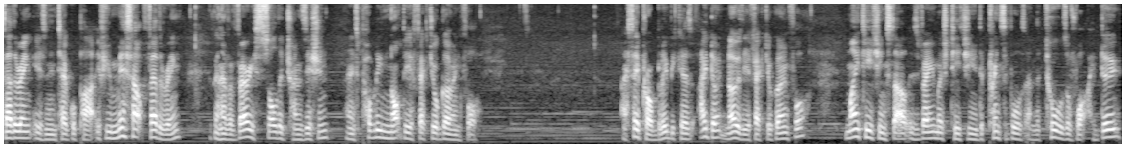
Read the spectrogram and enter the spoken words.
feathering is an integral part. If you miss out feathering, you're going to have a very solid transition and it's probably not the effect you're going for. I say probably because I don't know the effect you're going for. My teaching style is very much teaching you the principles and the tools of what I do,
